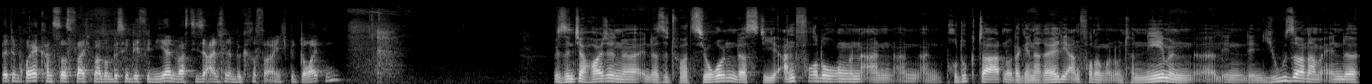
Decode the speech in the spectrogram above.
mit dem Projekt? Kannst du das vielleicht mal so ein bisschen definieren, was diese einzelnen Begriffe eigentlich bedeuten? Wir sind ja heute in der, Situation, dass die Anforderungen an, an, an Produktdaten oder generell die Anforderungen an Unternehmen, äh, den, den Usern am Ende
